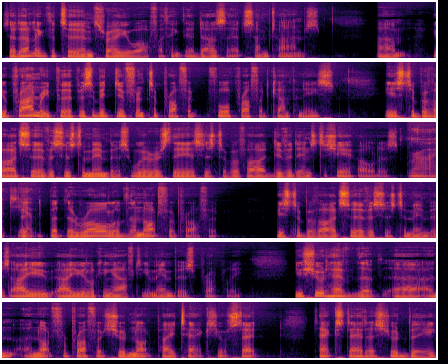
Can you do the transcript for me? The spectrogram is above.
So don't let the term throw you off. I think that does that sometimes. Um, your primary purpose, a bit different to profit for-profit companies, is to provide services to members, whereas theirs is to provide dividends to shareholders. Right. Yeah. But, but the role of the not-for-profit is to provide services to members. Are you are you looking after your members properly? You should have the uh, a, a not-for-profit should not pay tax. Your stat, tax status should be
